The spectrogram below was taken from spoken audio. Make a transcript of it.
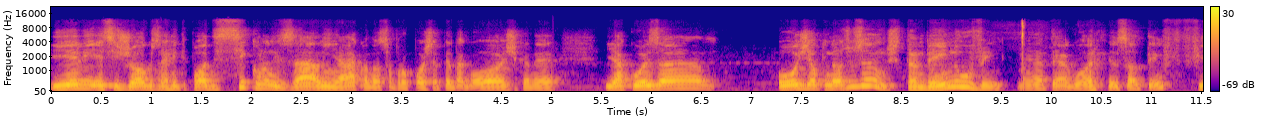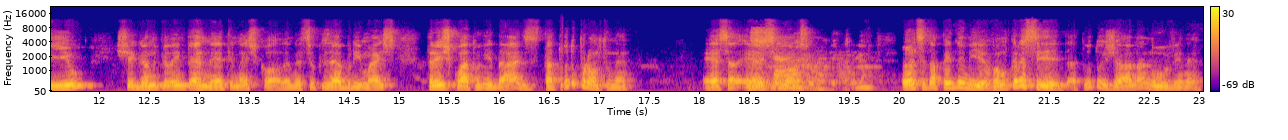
e ele, esses jogos a gente pode sincronizar, alinhar com a nossa proposta pedagógica, né? E a coisa hoje é o que nós usamos, também em nuvem. Né? Até agora eu só tenho fio chegando pela internet na escola. Né? Se eu quiser abrir mais três, quatro unidades, está tudo pronto, né? Essa, esse é o nosso objetivo antes da pandemia. Vamos crescer, está tudo já na nuvem, né?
